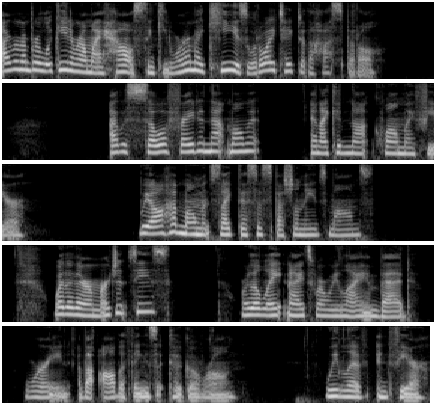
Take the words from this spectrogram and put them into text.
I remember looking around my house thinking, where are my keys? What do I take to the hospital? I was so afraid in that moment, and I could not quell my fear. We all have moments like this as special needs moms. Whether they're emergencies or the late nights where we lie in bed worrying about all the things that could go wrong. We live in fear.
